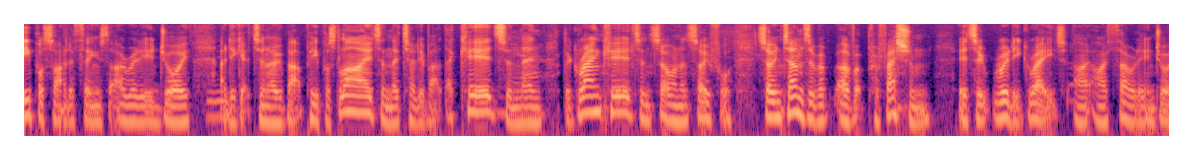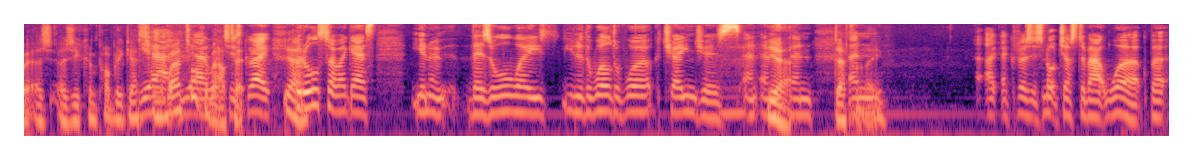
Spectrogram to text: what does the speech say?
people side of things that I really enjoy, Mm. and you get to know about people's lives, and they tell you about their kids, and then the grandkids, and so on and so forth. So in terms of a, of a profession, it's a really great. I, I thoroughly enjoy it, as as you can probably guess from Yeah, I talk yeah, about which is it. great. Yeah. But also, I guess you know, there's always you know the world of work changes, and and, yeah, and definitely. and I, I suppose it's not just about work, but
